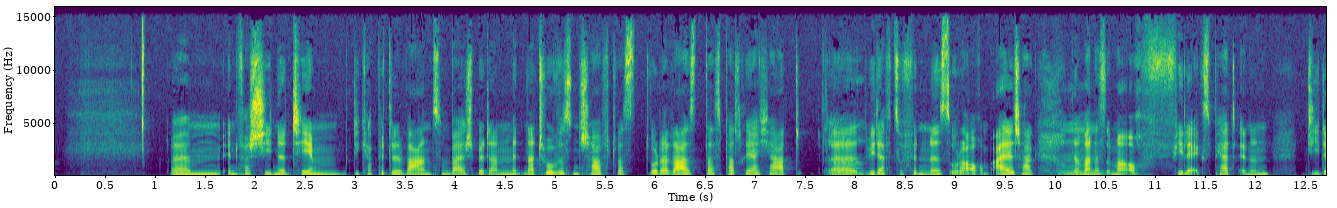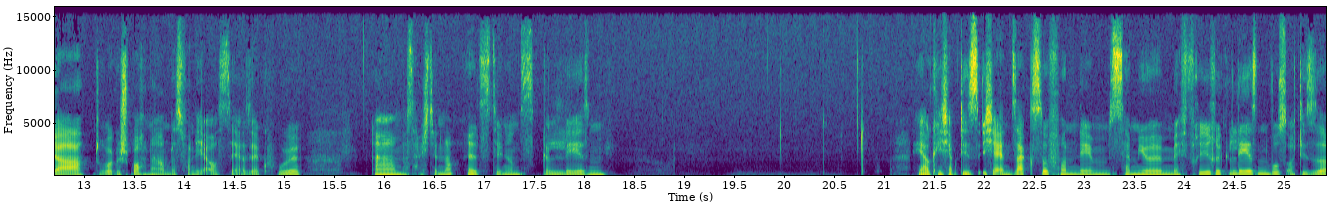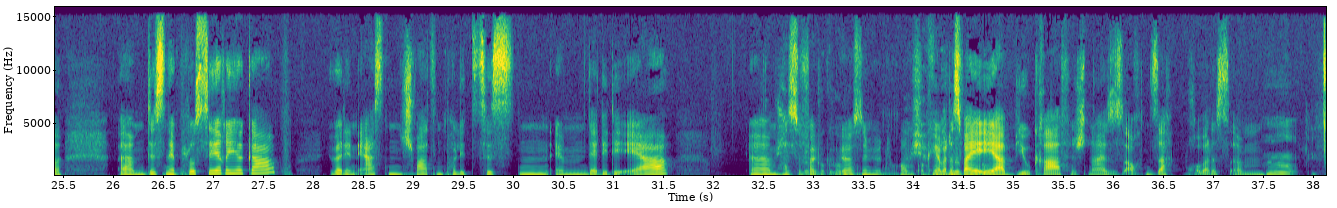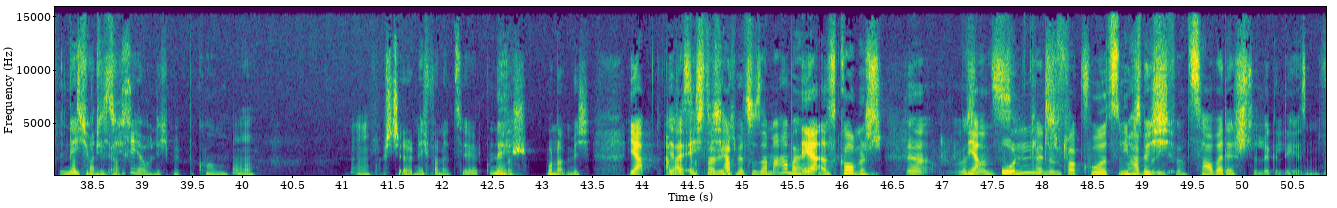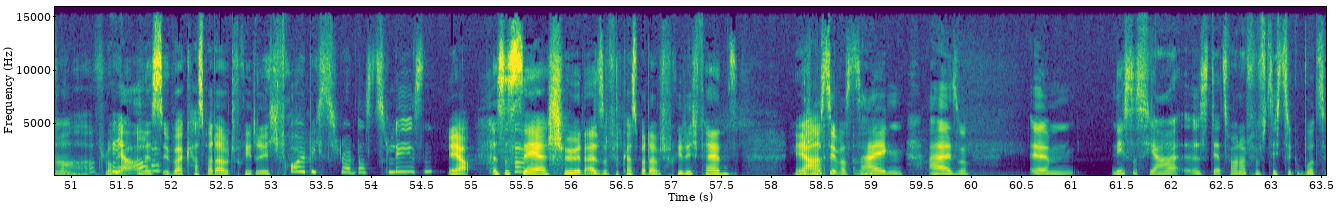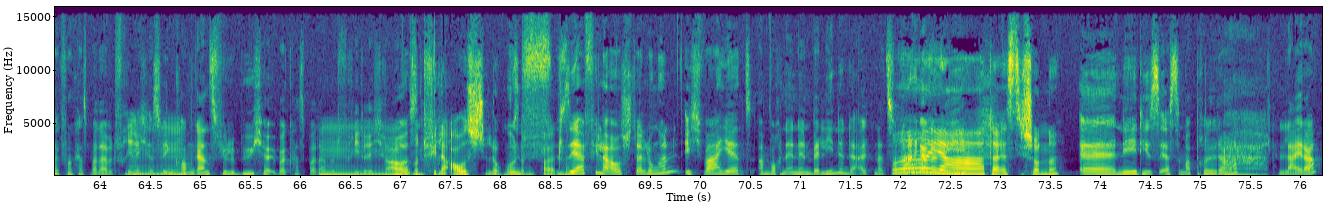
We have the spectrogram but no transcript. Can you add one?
ähm, in verschiedene Themen. Die Kapitel waren zum Beispiel dann mit Naturwissenschaft, was, wo da das, das Patriarchat äh, Ah. wiederzufinden ist oder auch im Alltag. Und dann waren das immer auch viele ExpertInnen, die da drüber gesprochen haben. Das fand ich auch sehr, sehr cool. Ähm, was habe ich denn noch als Dingens gelesen? Ja, okay, ich habe dieses Ich ein Sachse von dem Samuel Mefrire gelesen, wo es auch diese ähm, Disney Plus Serie gab über den ersten schwarzen Polizisten in der DDR. Ähm, hast du ver- hast nicht mitbekommen? Ich hab Okay, aber das war ja eher biografisch, ne? Also es ist auch ein Sachbuch, aber das ähm, Hm. Nee, Das ich habe die ich auch Serie auch, so. nicht mitbekommen. hm, habe ich dir da nicht von erzählt? Nee. Komisch, wundert mich. Ja, aber ja, das echt, ist, weil ich habe mehr zusammenarbeiten. ja, ist komisch. ja, was Ja, und vor kurzem habe ich. Zauber der Stille gelesen von Ah, Florian ja. Liss über Caspar David Friedrich. Ich freue mich schon, das zu lesen. Ja, es ist sehr schön. Also für Caspar David Friedrich-Fans. Ich Ja, muss dir was zeigen. Also, ähm, nächstes Jahr ist der 250. Geburtstag von Caspar David Friedrich. Deswegen kommen ganz viele Bücher über Caspar David Friedrich raus. Mhm. und viele Ausstellungen Und sind weiter. sehr viele Ausstellungen. Ich war jetzt am Wochenende in Berlin in der Alten ah, Nationalgalerie. ja, da ist die schon, ne? Äh, nee, die ist erst im April da. Ah. Leider.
